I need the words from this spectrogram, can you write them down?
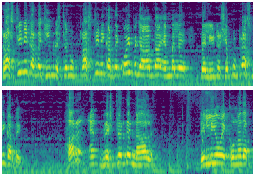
ਟਰਸਟ ਹੀ ਨਹੀਂ ਕਰਦੇ ਚੀਫ ਮਿਨਿਸਟਰ ਨੂੰ ਟਰਸਟ ਹੀ ਨਹੀਂ ਕਰਦੇ, ਕੋਈ ਪੰਜਾਬ ਦਾ ਐਮਐਲਏ ਤੇ ਲੀਡਰਸ਼ਿਪ ਨੂੰ ਟਰਸਟ ਨਹੀਂ ਕਰਦੇ। ਹਰ ਮਿਨਿਸਟਰ ਦੇ ਨਾਲ ਦਿੱਲੀੋਂ ਇੱਕ ਉਹਨਾਂ ਦਾ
